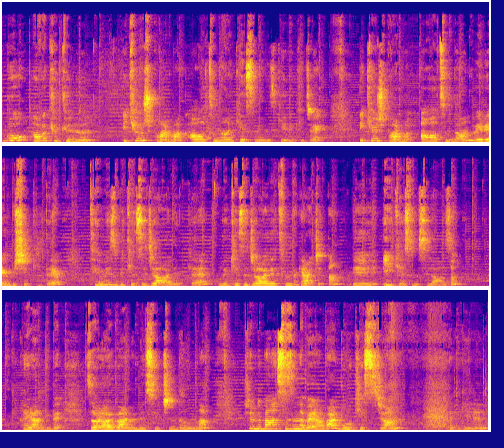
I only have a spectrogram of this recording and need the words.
bu hava kökünün 2-3 parmak altından kesmeniz gerekecek. 2-3 parmak altından verev bir şekilde temiz bir kesici aletle ve kesici aletinde gerçekten e, iyi kesmesi lazım. Herhangi bir zarar vermemesi için dalına. Şimdi ben sizinle beraber bunu keseceğim. Hadi gelin.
